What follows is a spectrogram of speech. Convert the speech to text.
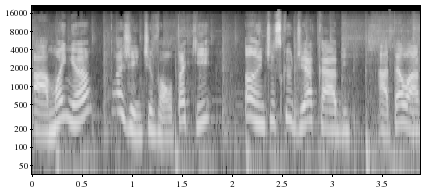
Amanhã a gente volta aqui antes que o dia acabe. Até lá!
